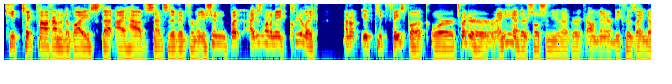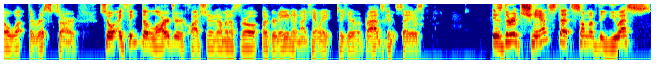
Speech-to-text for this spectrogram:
keep TikTok on a device that I have sensitive information, but I just want to make it clear like I don't keep Facebook or Twitter or any other social media network on there because I know what the risks are. So I think the larger question, and I'm going to throw a grenade in, I can't wait to hear what Brad's going to say is, is there a chance that some of the US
